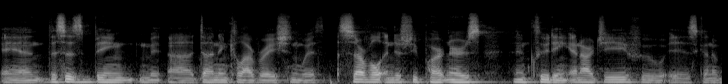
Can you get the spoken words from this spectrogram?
And this is being uh, done in collaboration with several industry partners, including NRG, who is going to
